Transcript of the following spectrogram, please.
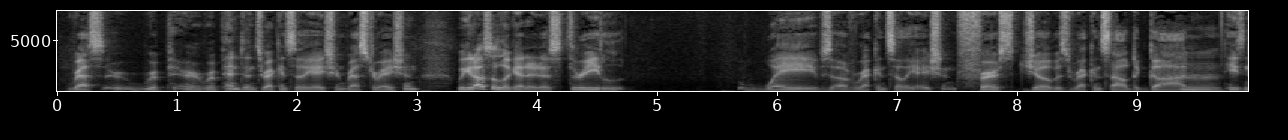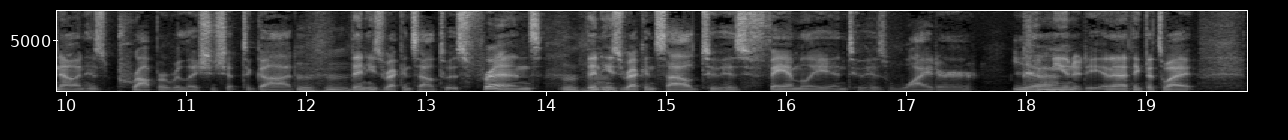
res, rep, repentance, reconciliation, restoration. We could also look at it as three waves of reconciliation. First, Job is reconciled to God. Mm. He's now in his proper relationship to God. Mm-hmm. Then he's reconciled to his friends. Then mm-hmm. he's reconciled to his family and to his wider Yeah. community. And I think that's why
